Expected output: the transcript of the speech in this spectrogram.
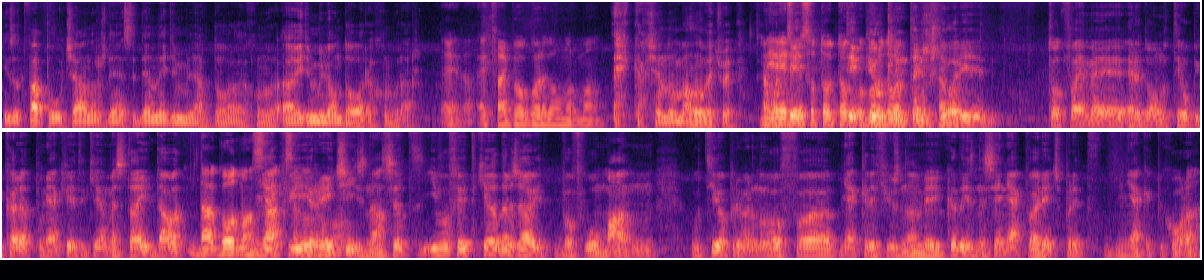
И затова получава на рождения си ден на 1 милиард долара хонорар, а, 1 милион долара хонорар. Е, да. Е, това е било горе-долу нормално. Е, как ще е нормално, бе, човек? Не, не, е смисъл, той те толкова Бил горе-долу е Клинтън и. Хилари, то това им е редовно, те обикалят по някакви такива места и дават Да, Голдман Сакс. някакви едно друго. речи изнасят и в е такива държави. В Оман отива примерно в а, някъде в Южна Америка да изнесе някаква реч пред някакви хора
